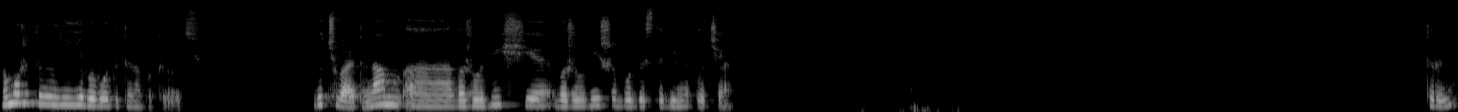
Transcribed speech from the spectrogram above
ви можете її виводити на потилицю. Відчувайте, нам е, важливіше, важливіше буде стабільне плече. Три.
